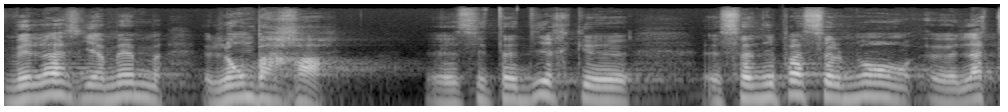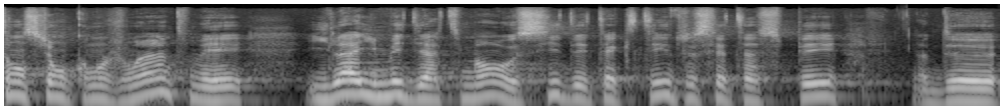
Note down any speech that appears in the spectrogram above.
mais là, il y a même l'embarras. C'est-à-dire que ce n'est pas seulement euh, l'attention conjointe, mais il a immédiatement aussi détecté tout cet aspect de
